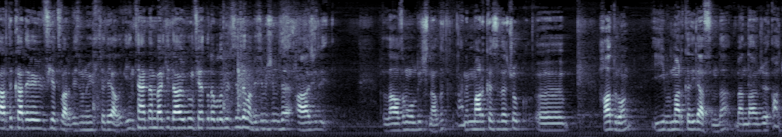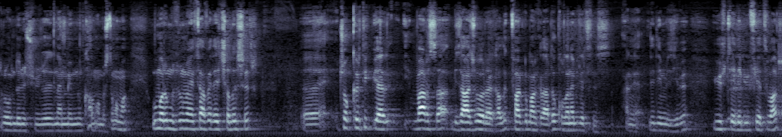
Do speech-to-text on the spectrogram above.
artık KDV bir fiyatı var. Biz bunu 100 TL'ye aldık. İnternetten belki daha uygun fiyatlara bulabilirsiniz ama bizim işimize acil lazım olduğu için aldık. Hani markası da çok e, Hadron. İyi bir marka değil aslında. Ben daha önce Hadron dönüştürücülerinden memnun kalmamıştım ama umarım uzun mesafede çalışır. E, çok kritik bir yer varsa biz acil olarak aldık. Farklı markalarda kullanabilirsiniz. Hani dediğimiz gibi 100 TL bir fiyatı var.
